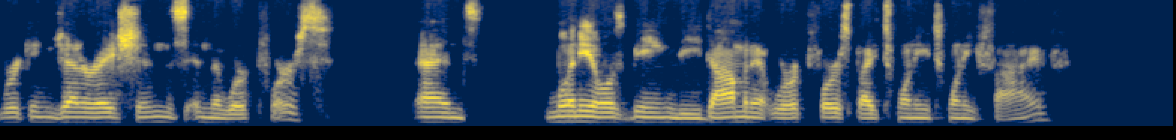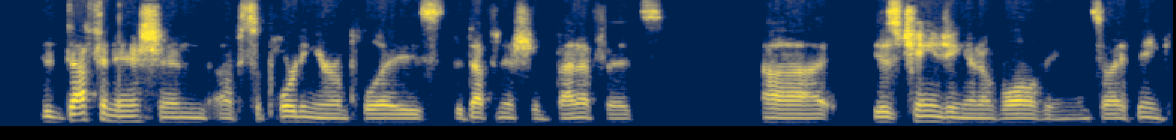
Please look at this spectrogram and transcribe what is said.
working generations in the workforce and millennials being the dominant workforce by 2025 the definition of supporting your employees the definition of benefits uh, is changing and evolving. And so I think,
